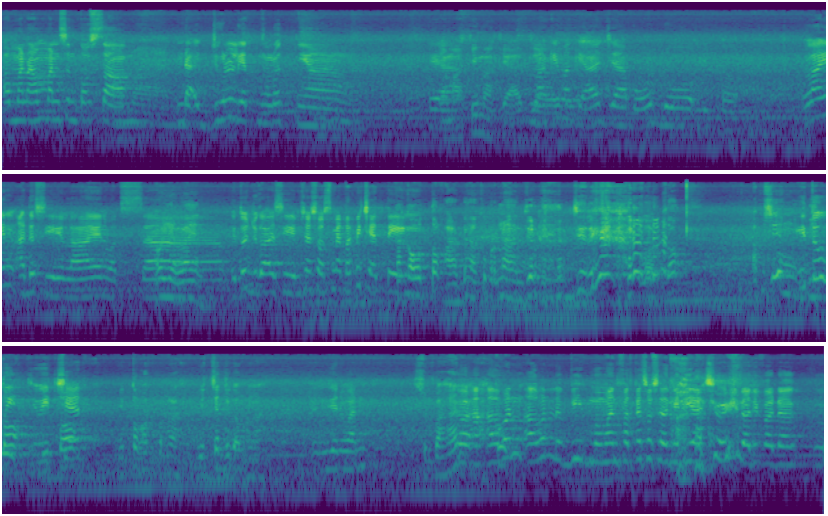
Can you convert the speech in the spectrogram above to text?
aman-aman sentosa. Nggak julid mulutnya. Hmm. ya. Ya maki-maki aja maki-maki gitu. aja bodoh gitu. Lain ada sih lain WhatsApp. Oh, iya, Line. itu juga sih misalnya sosmed tapi chatting. Kakao Talk ada aku pernah anjir. Anjir. Kakao Talk apa sih yang Itu WeChat. Bitalk aku pernah. WeChat juga pernah. Anjir Wan sumpahan aku, Alwan Alwan lebih memanfaatkan sosial media cuy daripada aku.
